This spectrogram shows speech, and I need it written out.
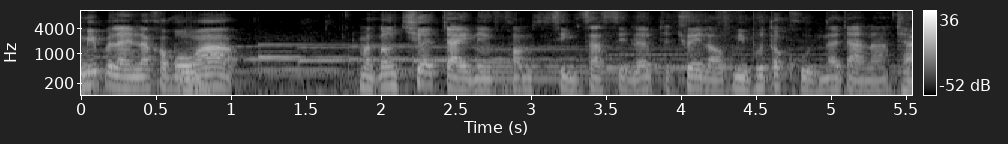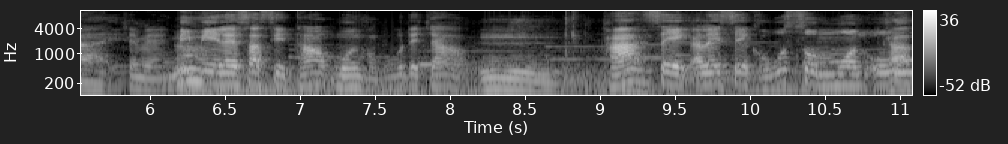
ไม่เป็นไรนะเขาบออืกมว่า มันต้องเชื่อใจในความสิ่งศักดิ์สิทธิ์แล้วจะช่วยเรามีพุทธคุณนะอาจารย์นะใช่ใช่ไหมไม่มีอะไรศักดิ์สิทธิ์เท่ามวลของพระพุทธเจ้า อืม พระเสกอะไรเสกเขาก็สวดมนต์โอ้ ครับ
